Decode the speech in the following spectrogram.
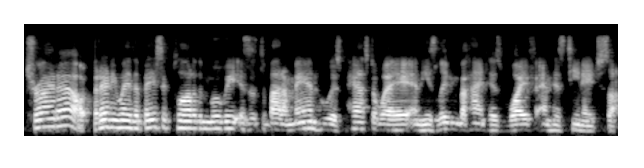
try it out. But anyway, the basic plot of the movie is it's about a man who has passed away and he's leaving behind his wife and his teenage son.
